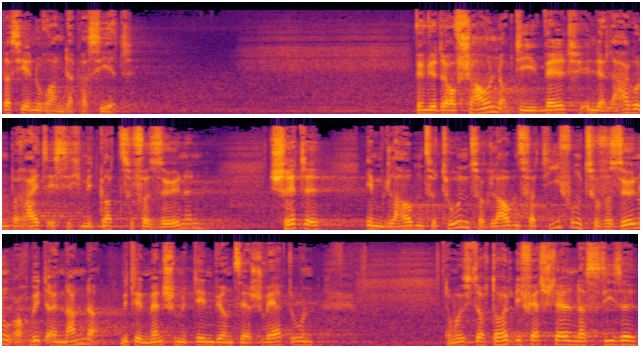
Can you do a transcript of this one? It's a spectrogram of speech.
was hier in Ruanda passiert. Wenn wir darauf schauen, ob die Welt in der Lage und bereit ist, sich mit Gott zu versöhnen, Schritte im Glauben zu tun, zur Glaubensvertiefung, zur Versöhnung auch miteinander, mit den Menschen, mit denen wir uns sehr schwer tun, da muss ich doch deutlich feststellen, dass diese,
